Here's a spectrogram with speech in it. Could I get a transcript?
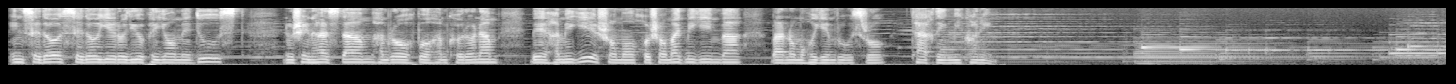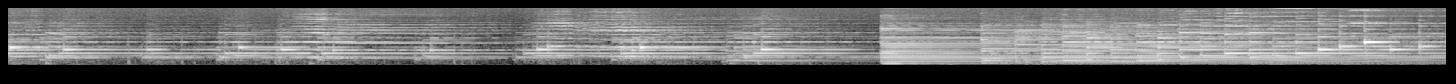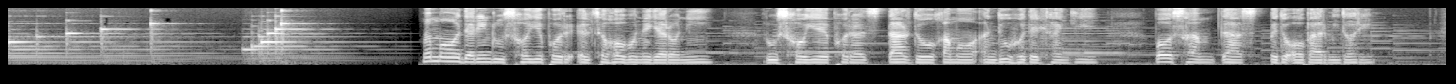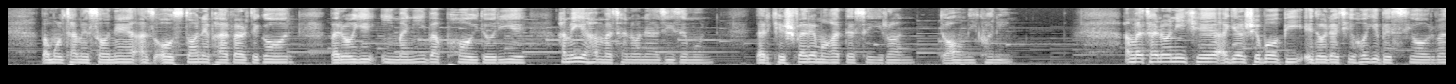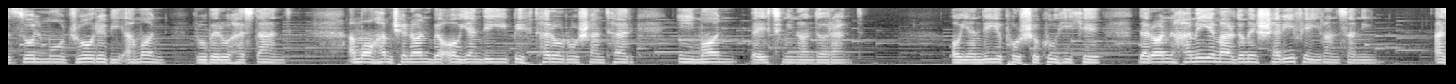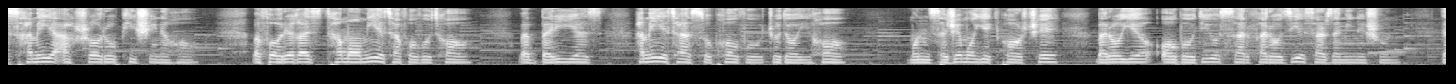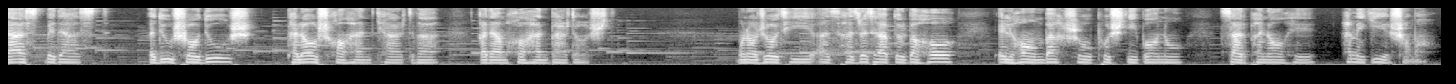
این صدا صدای رادیو پیام دوست نوشین هستم همراه با همکارانم. به همگی شما خوش آمد میگیم و برنامه های امروز رو تقدیم می‌کنیم. و ما در این روزهای پر التهاب و نگرانی روزهای پر از درد و غم و اندوه و دلتنگی باز هم دست به دعا بر می داریم و ملتمسانه از آستان پروردگار برای ایمنی و پایداری همه هموطنان عزیزمون در کشور مقدس ایران دعا می کنیم هموطنانی که اگرچه با ادالتی های بسیار و ظلم و جور بی امان روبرو هستند اما همچنان به آینده بهتر و روشنتر ایمان و اطمینان دارند. آینده پرشکوهی که در آن همه مردم شریف ایران زمین از همه اخشار و پیشینه ها و فارغ از تمامی تفاوت ها و بری از همه تعصب ها و جدایی ها منسجم و یک پارچه برای آبادی و سرفرازی سرزمینشون دست به دست و دوش تلاش خواهند کرد و قدم خواهند برداشت. مناجاتی از حضرت عبدالبها الهام بخش و پشتیبان و سرپناه همگی شما.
